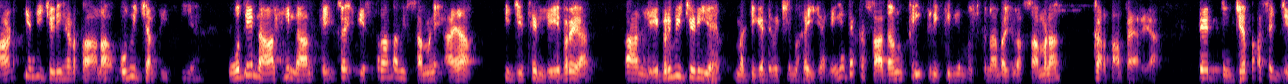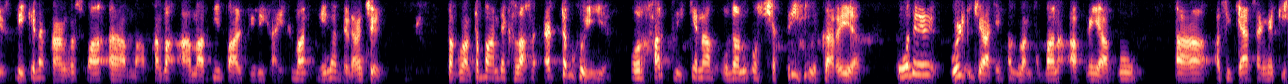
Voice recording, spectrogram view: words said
ਆੜਤੀਆਂ ਦੀ ਜਿਹੜੀ ਹੜਤਾਲ ਆ, ਉਹ ਵੀ ਚੱਲਦੀ ਪਈ ਹੈ ਉਹਦੇ ਨਾਲ ਹੀ ਨਾਲ ਕਈ ਇਸ ਤਰ੍ਹਾਂ ਦਾ ਵੀ ਸਾਹਮਣੇ ਆਇਆ ਕਿ ਜਿੱਥੇ ਲੇਬਰ ਆ ਆ ਲੇਬਰ ਵੀ ਜਿਹੜੀ ਹੈ ਮੰਡੀਆਂ ਦੇ ਵਿੱਚ ਮੁਹੱਈਆ ਨਹੀਂ ਹੈ ਤੇ ਕਿਸਾਨਾਂ ਨੂੰ ਕਈ ਤਰੀਕੇ ਦੀਆਂ ਮੁਸ਼ਕਲਾਂ ਦਾ ਜਿਹੜਾ ਸਾਹਮਣਾ ਕਰਨਾ ਪੈ ਰਿਹਾ। ਤੇ ਦੂਜੇ ਪਾਸੇ ਜਿਸ ਤਰੀਕੇ ਨਾਲ ਕਾਂਗਰਸ ਪਾ- ਅਹ ਆਮ ਆਦਮੀ ਪਾਰਟੀ ਦੀ ਹਾਈਕਮਾਨ ਇਹਨਾਂ ਦਿਨਾਂ 'ਚ ਭਗਵੰਤ ਮਾਨ ਦੇ ਖਿਲਾਫ ਐਕਟਿਵ ਹੋਈ ਹੈ ਔਰ ਹਰ ਤਰੀਕੇ ਨਾਲ ਉਹਨਾਂ ਨੂੰ ਉਹ ਸ਼ਕਤੀਹੀਣ ਕਰ ਰਹੇ ਆ ਉਹਦੇ ਉਲਟ ਜਾ ਕੇ ਭਗਵੰਤ ਮਾਨ ਆਪਣੇ ਆਪ ਨੂੰ ਅਹ, ਅਸੀਂ ਕਹਿ ਸਕਦੇ ਹਾਂ ਕਿ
